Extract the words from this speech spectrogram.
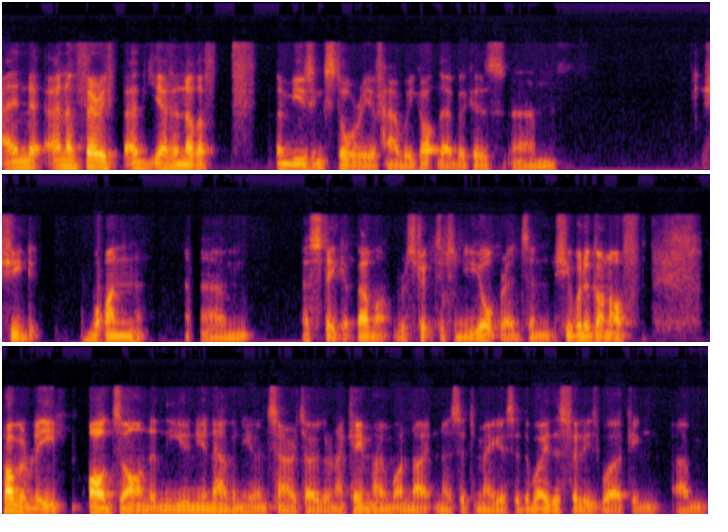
and and a very uh, yet another f- amusing story of how we got there because um, she'd won um, a stake at Belmont, restricted to New York breds, and she would have gone off probably odds on in the Union Avenue in Saratoga. And I came home one night and I said to Maggie, I said, the way this filly's working, I'm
